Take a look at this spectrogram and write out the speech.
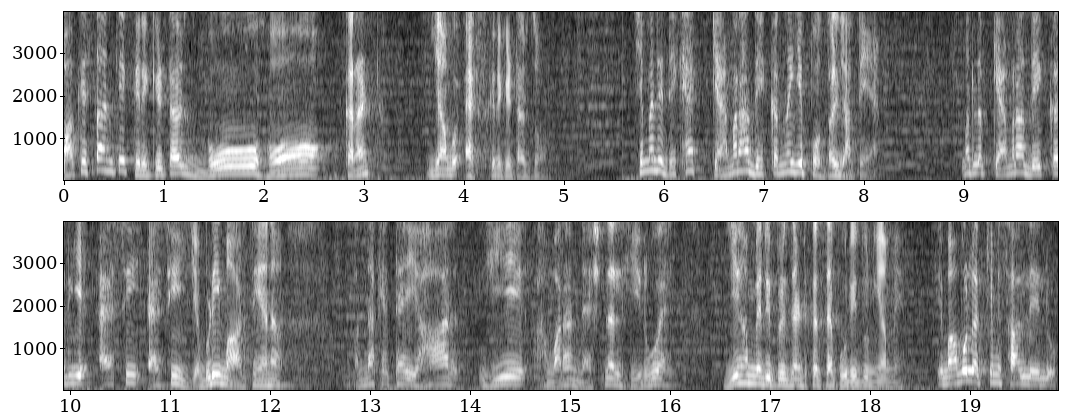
पाकिस्तान के क्रिकेटर्स वो हों करंट या वो एक्स क्रिकेटर्स हों। ये मैंने देखा है, कैमरा देखकर ना ये पोतल जाते हैं। मतलब कैमरा देखकर ये ऐसी ऐसी यबड़ी मारते हैं ना। बंदा कहता है, यार, ये हमारा नेशनल हीरो है। ये हमें रिप्रेजेंट करता है पूरी दुनिया में। इमामुल हक की मिसाल ले लो।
